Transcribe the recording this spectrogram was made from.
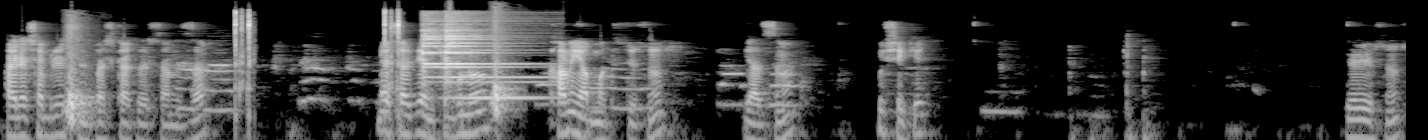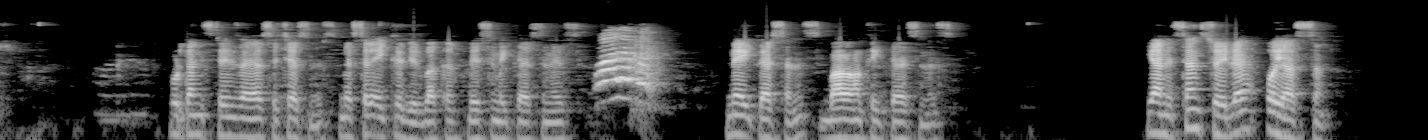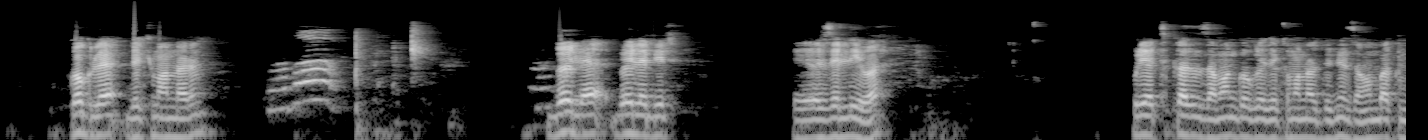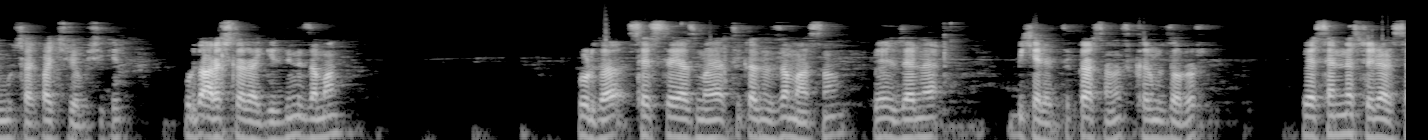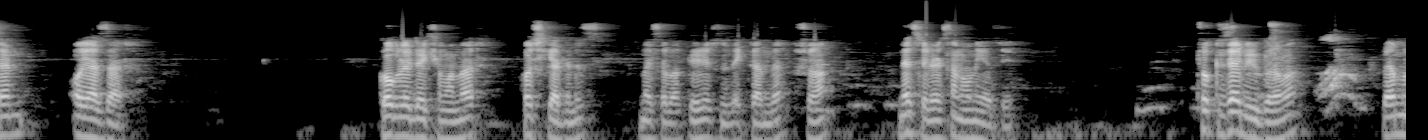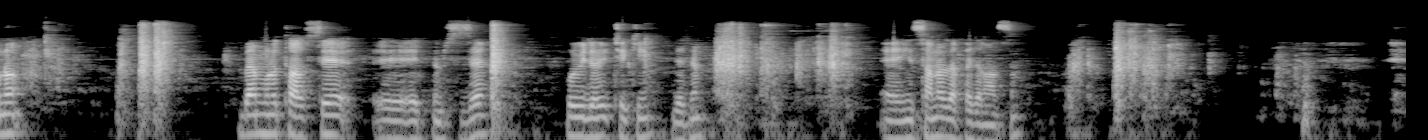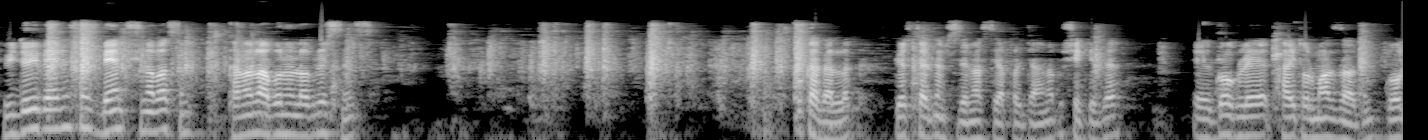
paylaşabilirsiniz başka arkadaşlarınızla. Mesela diyelim ki bunu kanı yapmak istiyorsunuz. Yazısını. Bu şekil. Görüyorsunuz. Buradan istediğiniz ayarı seçersiniz. Mesela ekle diyor bakın. Resim eklersiniz. Ne eklerseniz bağlantı eklersiniz. Yani sen söyle o yazsın. Google dokümanların böyle böyle bir e, özelliği var. Buraya tıkladığınız zaman Google dokümanlar dediğiniz zaman bakın bu sayfa açılıyor bu şekil. Burada araçlara girdiğiniz zaman burada sesle yazmaya tıkladığınız zaman ve üzerine bir kere tıklarsanız kırmızı olur. Ve sen ne söylersen o yazar. Google dokümanlar hoş geldiniz. Mesela bak görüyorsunuz ekranda şu an. Ne söylersen onu yazıyor. Çok güzel bir uygulama. Ben bunu ben bunu tavsiye e, ettim size. Bu videoyu çekeyim dedim. E, insanlar da faydalansın. Videoyu beğenirseniz beğen tuşuna basın. Kanala abone olabilirsiniz. Bu kadarlık. Gösterdim size nasıl yapılacağını. Bu şekilde e, Google'e kayıt olmanız lazım. Google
